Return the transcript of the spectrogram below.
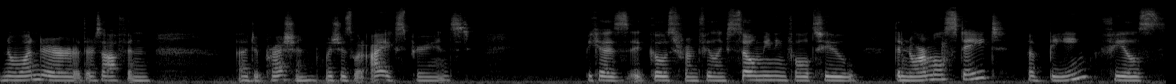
no wonder there's often a depression, which is what I experienced, because it goes from feeling so meaningful to the normal state of being feels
